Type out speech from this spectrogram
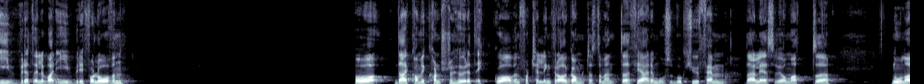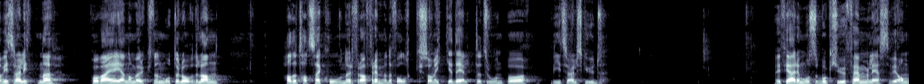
ivret, eller var ivrig for loven. Og Der kan vi kanskje høre et ekko av en fortelling fra Det gamle testamentet, 4. Mosebok 25. Der leser vi om at eh, noen av israelittene på vei gjennom ørkenen mot det lovede land hadde tatt seg koner fra fremmede folk som ikke delte troen på Israels gud. I 4. Mosebok 25 leser vi om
